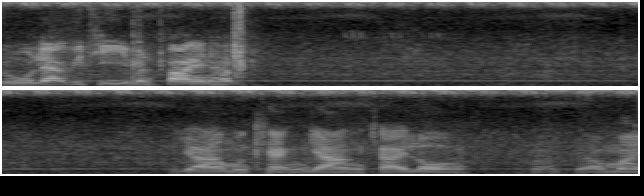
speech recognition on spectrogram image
รู้แล้ววิถีมันไปนะครับ ยางมันแข็งยางใช้ลองเดี๋ยวเอาใหม่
